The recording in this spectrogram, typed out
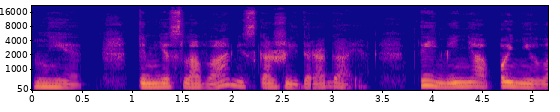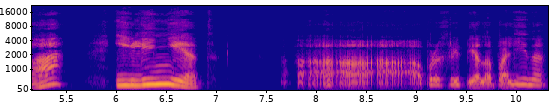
«Нет, ты мне словами скажи, дорогая, ты меня поняла или нет?» а -а -а прохрипела Полина.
